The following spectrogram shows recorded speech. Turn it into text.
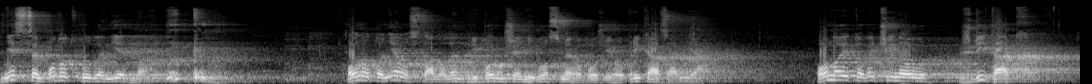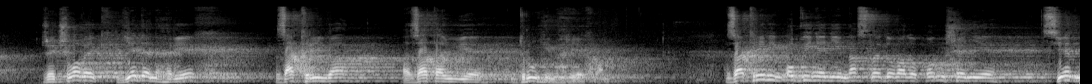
Dnes chcem podotknúť len jedno. ono to neostalo len pri porušení 8. Božieho prikázania. Ono je to väčšinou vždy tak, že človek jeden hriech zakrýva a zatajuje druhým hriechom. Za krivým obvinením nasledovalo porušenie 7.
